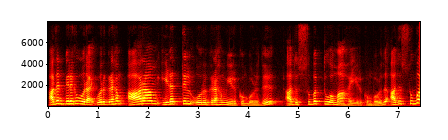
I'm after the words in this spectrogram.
அதன் பிறகு ஒரு ஒரு கிரகம் ஆறாம் இடத்தில் ஒரு கிரகம் இருக்கும் பொழுது அது சுபத்துவமாக இருக்கும் பொழுது அது சுப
